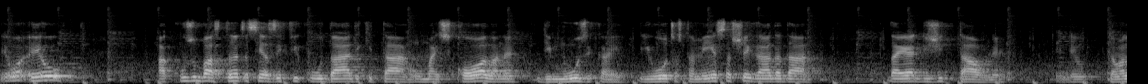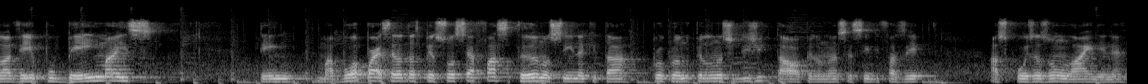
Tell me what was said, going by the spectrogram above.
Eu, eu acuso bastante assim as dificuldades que está uma escola, né, de música e, e outras também essa chegada da da era digital, né? Entendeu? Então ela veio para o bem, mas tem uma boa parcela das pessoas se afastando assim, né, que está procurando pelo lance digital, pelo lance assim de fazer as coisas online, né?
